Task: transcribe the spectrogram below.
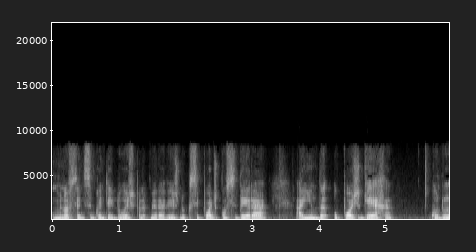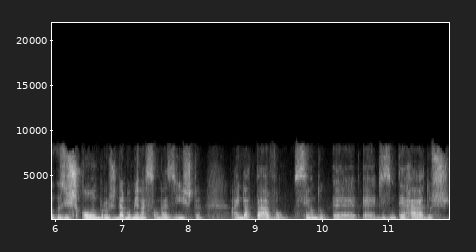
em 1952 pela primeira vez no que se pode considerar ainda o pós-guerra, quando os escombros da abominação nazista ainda estavam sendo é, é, desenterrados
